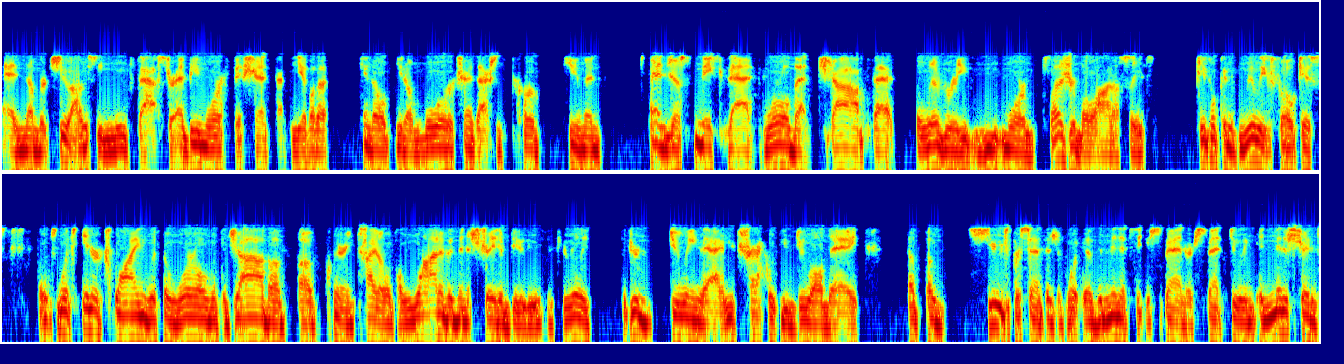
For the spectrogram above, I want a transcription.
And number two, obviously move faster and be more efficient and be able to handle, you know, more transactions per human and just make that world, that job, that delivery more pleasurable, honestly. People can really focus what's intertwined with the world, with the job of, of clearing title, a lot of administrative duties. If you're really, if you're doing that, you track what you do all day, a, a huge percentage of, what, of the minutes that you spend are spent doing administrative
